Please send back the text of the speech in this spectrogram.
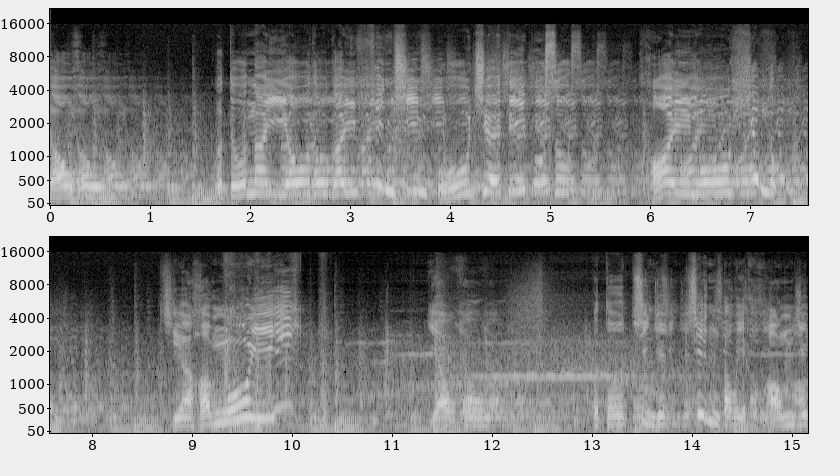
懂。哦，有。得那摇头个狠心不切的不是开幕行动，结合我意，要何不得今日见到为陷入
